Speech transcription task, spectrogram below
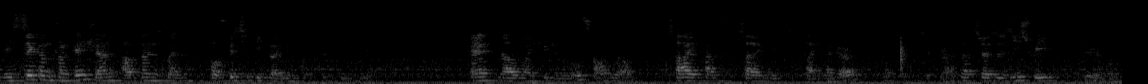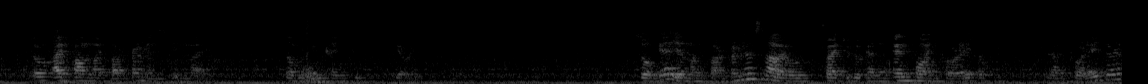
this second truncation happens when for specific values of the P here. And now my fusion rules are well, psi times psi gives just the Z3 fusion rule. So I found my parafermions in my WK2 theory. So okay, I have my parafermions. Now I will try to look at an endpoint correlator. Uh, correlator.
